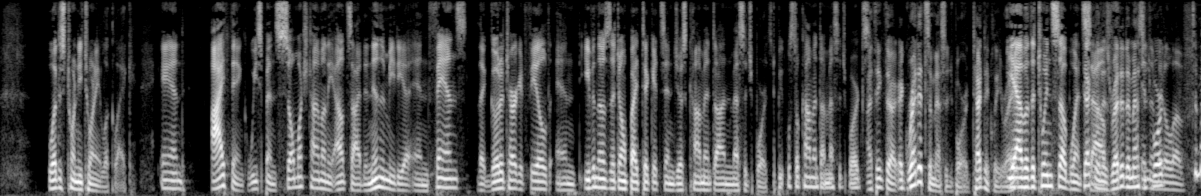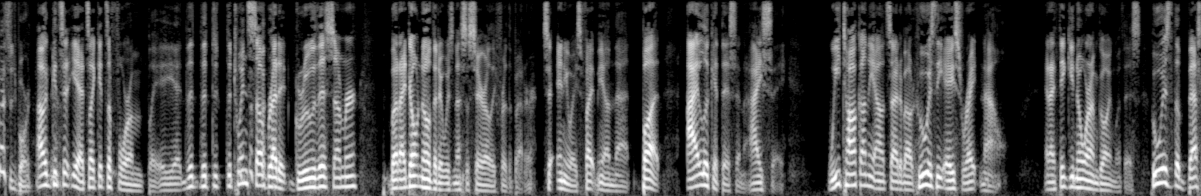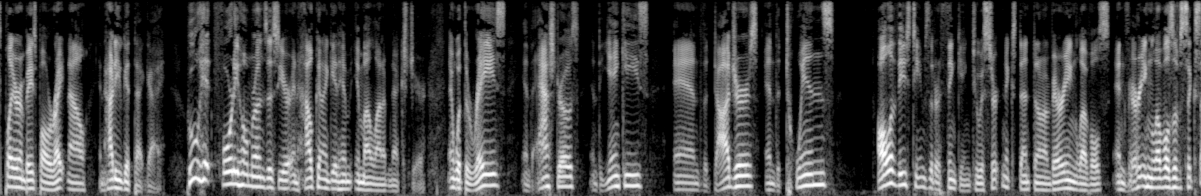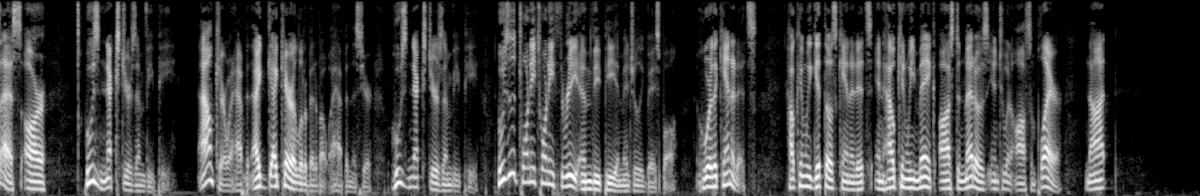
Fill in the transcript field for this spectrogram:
what does 2020 look like? And I think we spend so much time on the outside and in the media and fans that go to Target Field and even those that don't buy tickets and just comment on message boards. Do people still comment on message boards? I think like Reddit's a message board, technically, right? Yeah, but the Twin sub went Declan, south. is Reddit a message board? Of, it's a message board. I would consider. Yeah, it's like it's a forum. Yeah, the the the, the Twin subreddit grew this summer, but I don't know that it was necessarily for the better. So, anyways, fight me on that. But I look at this and I say, we talk on the outside about who is the ace right now and I think you know where I'm going with this. Who is the best player in baseball right now, and how do you get that guy? Who hit 40 home runs this year, and how can I get him in my lineup next year? And with the Rays and the Astros and the Yankees and the Dodgers and the Twins, all of these teams that are thinking to a certain extent and on varying levels and varying levels of success are who's next year's MVP? I don't care what happened. I, I care a little bit about what happened this year. Who's next year's MVP? Who's the 2023 MVP in Major League Baseball? Who are the candidates? How can we get those candidates, and how can we make Austin Meadows into an awesome player? Not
